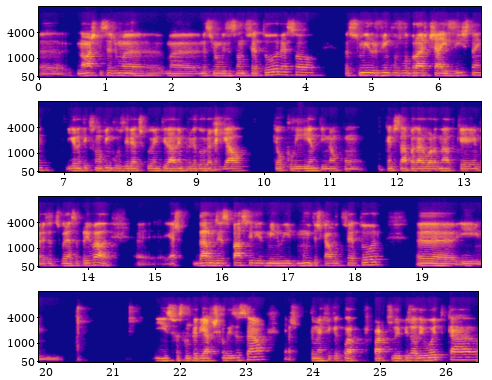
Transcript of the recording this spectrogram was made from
Uh, não acho que seja uma, uma nacionalização do setor, é só assumir os vínculos laborais que já existem e garantir que são vínculos diretos com a entidade empregadora real, que é o cliente, e não com quem está a pagar o ordenado, que é a empresa de segurança privada. Uh, acho que darmos esse passo iria diminuir muito a escala do setor uh, e, e isso facilitaria a fiscalização. Acho que também fica claro por parte do episódio 8 que há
